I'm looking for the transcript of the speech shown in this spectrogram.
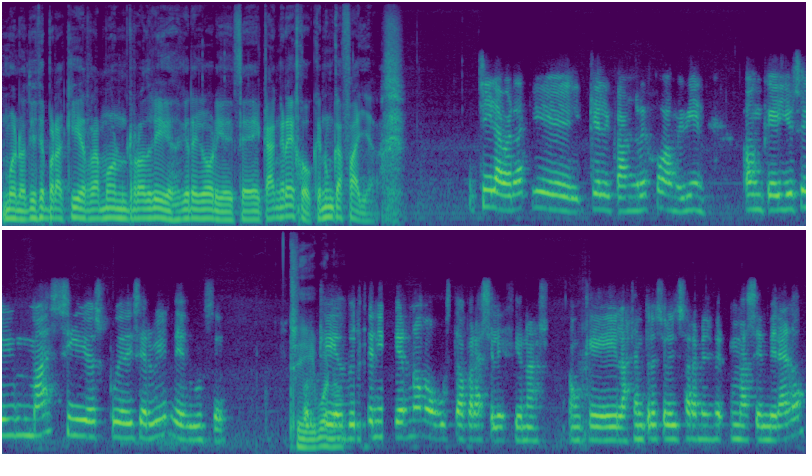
Bueno, dice por aquí Ramón Rodríguez Gregorio, dice, cangrejo, que nunca falla. Sí, la verdad que, que el cangrejo va muy bien, aunque yo soy más si os puede servir de dulce. Sí, porque bueno, el dulce en invierno me gusta para seleccionar, aunque la gente lo suele usar más en verano,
